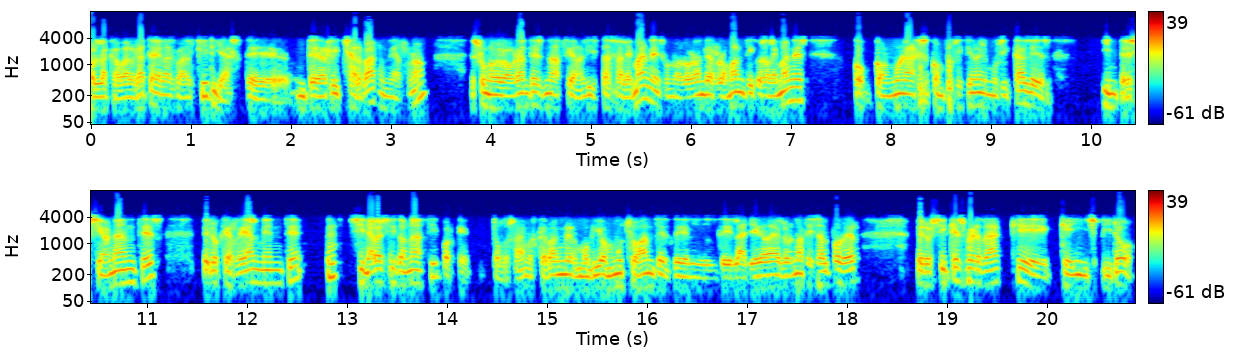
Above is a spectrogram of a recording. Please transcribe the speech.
con la cabalgata de las Valquirias de, Richard Wagner, ¿no? Es uno de los grandes nacionalistas alemanes, uno de los grandes románticos alemanes, con unas composiciones musicales impresionantes, pero que realmente sin haber sido nazi, porque todos sabemos que Wagner murió mucho antes de la llegada de los nazis al poder, pero sí que es verdad que, inspiró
